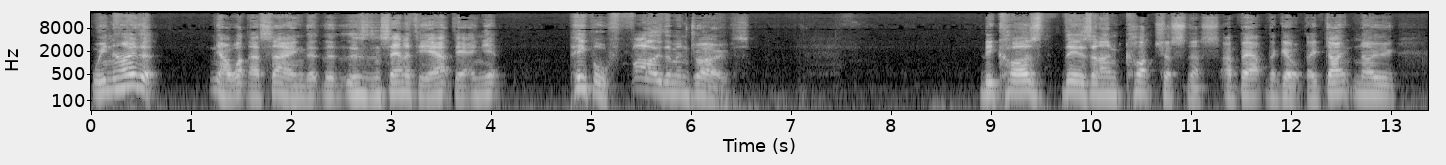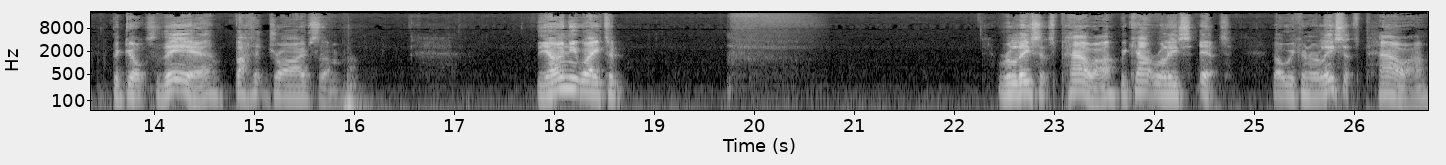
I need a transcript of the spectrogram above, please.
We know that, you know, what they're saying, that, that there's insanity out there, and yet people follow them in droves because there's an unconsciousness about the guilt. They don't know the guilt's there, but it drives them. The only way to release its power. We can't release it, but we can release its power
